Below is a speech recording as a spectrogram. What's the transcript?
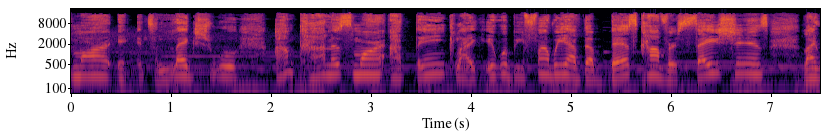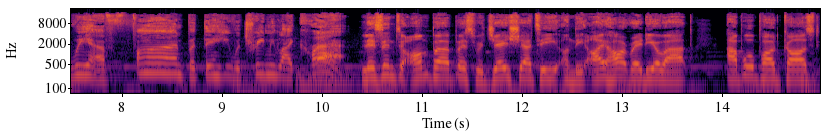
smart and intellectual. I'm kind of smart, I think. Like, it would be fun. We have the best conversations. Like, we have fun, but then he would treat me like crap. Listen to On Purpose with Jay Shetty on the iHeartRadio app, Apple Podcast,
